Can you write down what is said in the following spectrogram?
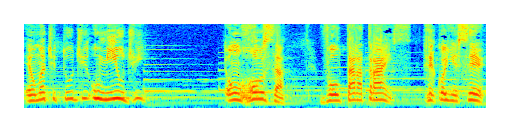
é uma atitude humilde honrosa voltar atrás, reconhecer.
